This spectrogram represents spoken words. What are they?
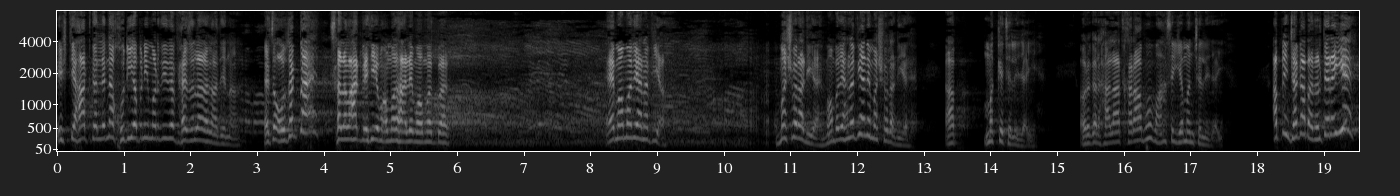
इश्तिहाद कर लेना, खुद ही अपनी मर्ज़ी से फैसला लगा देना। ऐसा हो सकता है? सलवात भेजिए मोहम्मद, आले मोहम्मद पर। ए मोहम्मद हनफिया, मशवरा दिया है, मोहम्मद हनफिया ने मशवरा दिया है। आप मक्के चले जाइए। और अगर हालात खराब हो, वहाँ से यमन चले जाइए। अपनी जगह बदलते रहिए।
